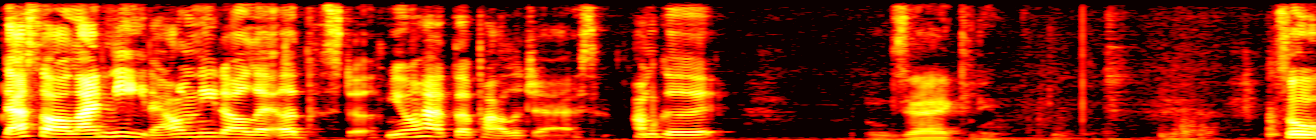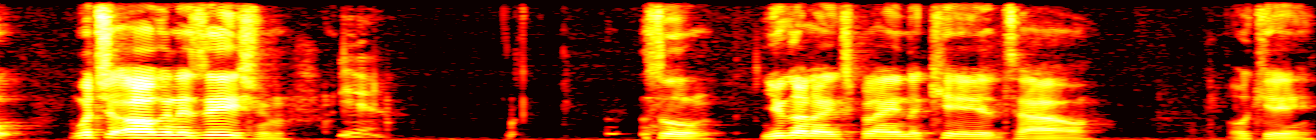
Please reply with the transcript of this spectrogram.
that's all I need. I don't need all that other stuff. You don't have to apologize. I'm good. Exactly. So, with your organization, Yeah. so you're gonna explain to kids how, okay,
